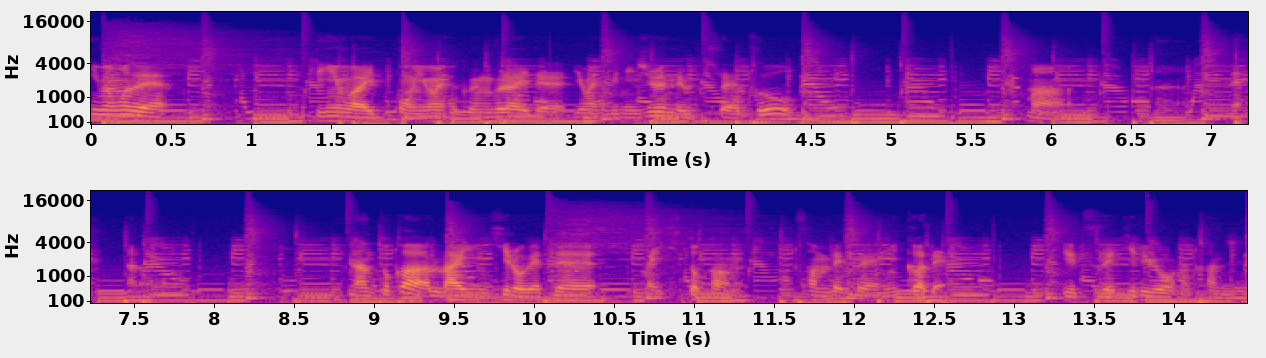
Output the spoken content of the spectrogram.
今まで瓶は1本400円ぐらいで、420円で売ってたやつを、まあ、うんね、あの、なんとかライン広げて、まあ、1缶300円以下で流通できるような感じに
